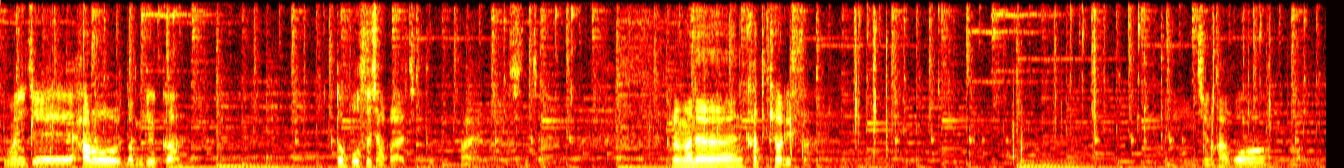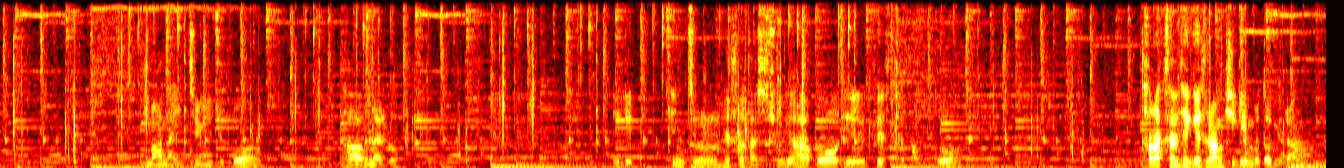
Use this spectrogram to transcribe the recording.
그러면 이제 하루 넘길까? 또 보스 잡아야지 또. 아유 진짜. 그러면은 카드 키 어딨어? 인증하고 마, 마나 인증해주고 다음 날로 일 인증해서 다시 초기화하고 1 퀘스트 받고 타락한 세계수랑 기계 무덤이랑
